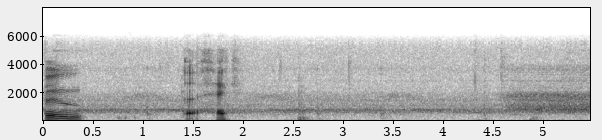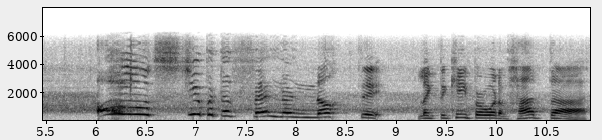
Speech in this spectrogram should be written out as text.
Boo. The heck? Oh, stupid defender knocked it. Like the keeper would have had that.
